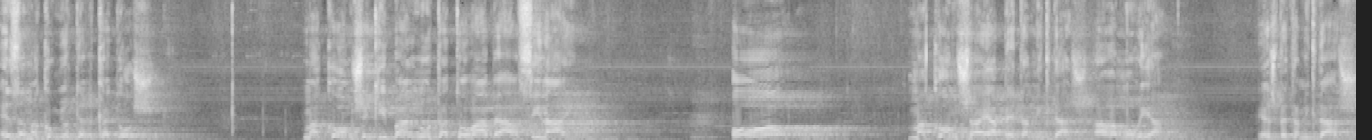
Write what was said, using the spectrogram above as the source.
איזה מקום יותר קדוש? מקום שקיבלנו את התורה בהר סיני, או מקום שהיה בית המקדש, הר המוריה. יש בית המקדש,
